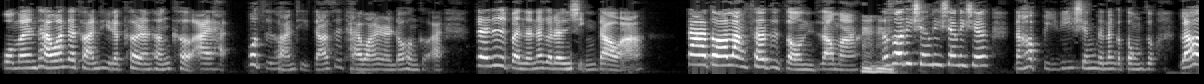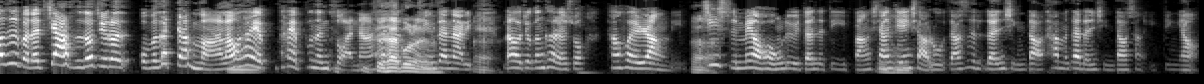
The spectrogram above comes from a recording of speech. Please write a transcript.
我们台湾的团体的客人很可爱，还不止团体，只要是台湾人都很可爱。在日本的那个人行道啊。大家都要让车子走，你知道吗？他、嗯、说“立先，立先，立先”，然后比立先的那个动作，然后日本的驾驶都觉得我们在干嘛，然后他也、嗯、他也不能转啊，对，他不能停在那里。然后我就跟客人说，他会让你，嗯、即使没有红绿灯的地方，乡间小路，只要是人行道，他们在人行道上一定要停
